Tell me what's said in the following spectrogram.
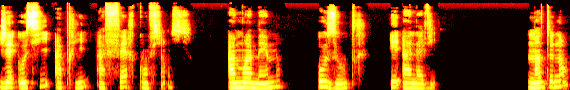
j'ai aussi appris à faire confiance à moi-même, aux autres et à la vie. Maintenant,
